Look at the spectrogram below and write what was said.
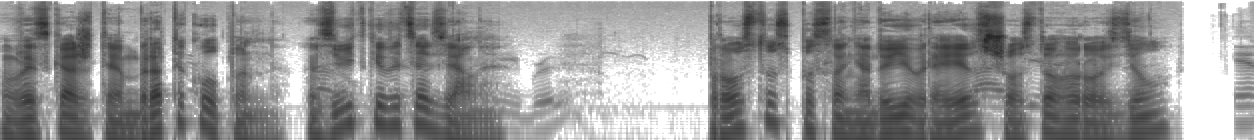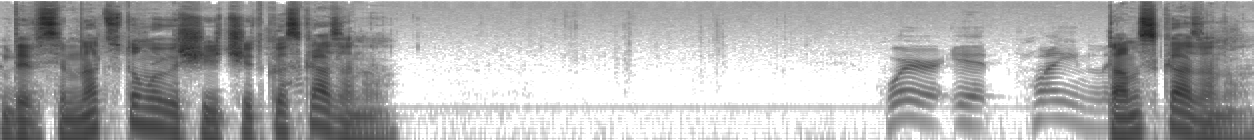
Ви скажете, брате Колпен, звідки ви це взяли? Просто з послання до євреїв з 6 розділу, де в 17-му вірші чітко сказано. Там сказано,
